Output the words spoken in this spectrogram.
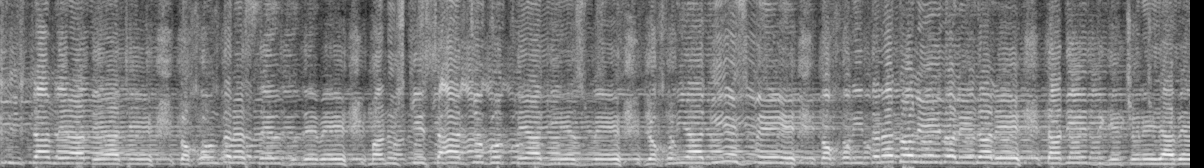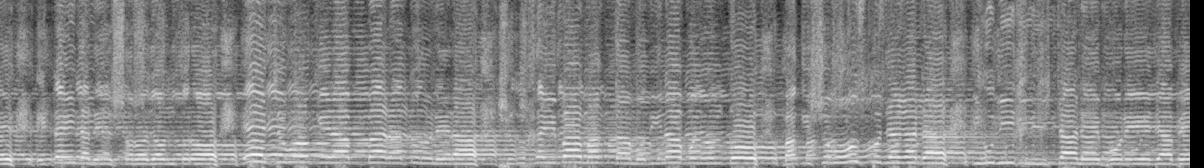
খ্রিস্টানদের হাতে আছে, তখন তারা সেলফ দেবে, মানুষকে সাহায্য করতে আগিয়ে আসবে। যখনই আগিয়ে আসবে, তখনই তারা দলে দলে দলে তাদের দিকে চলে যাবে। এটাই তাদের ষড়যন্ত্র। এ যুবকের আব্বারা তরুণেরা, শুধু খাইবা, মাক্কা, মদিনা পর্যন্ত। বাকি সমস্ত জায়গাটা ইহুদি, খ্রিস্টানে ভরে যাবে।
